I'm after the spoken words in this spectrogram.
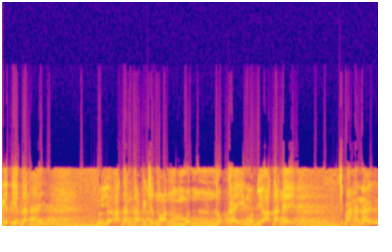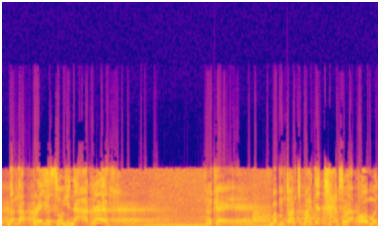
ទៀតយើងដឹងហើយ បើយើងអត់ដឹងតាំងពីចំនួនមុនលោកីមុនយើងអត់ដឹងទេច្បាស់ហើយនៅដឹងថាព្រះយេស៊ូវជាអ្នករើសអូខេបើមិនទាន់ច្បាស់ទៀតថែមសាវកពោមួយ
